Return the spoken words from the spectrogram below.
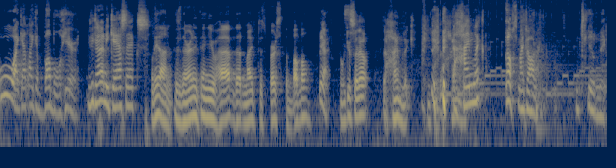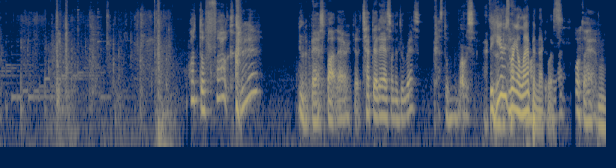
Ooh, I got like a bubble here. You got any gas X? Leon, is there anything you have that might disperse the bubble? Yeah. When we get set out, the Heimlich. The Heimlich? Oh, it's my daughter. Excuse me. What the fuck, man? You're in a bad spot, Larry. Gotta tap that ass under duress. That's the worst. See, here he's wearing a lampin necklace. Supposed to have. Mm.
